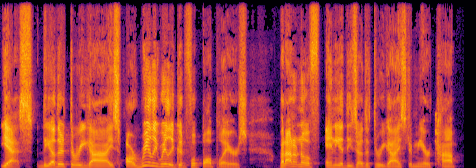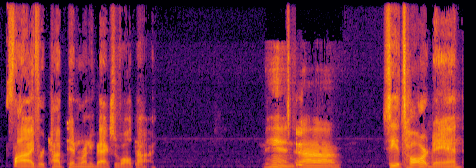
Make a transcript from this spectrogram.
Yes, the other three guys are really really good football players, but I don't know if any of these other three guys to me are top five or top ten running backs of all time. Man, uh, see, it's hard, man.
